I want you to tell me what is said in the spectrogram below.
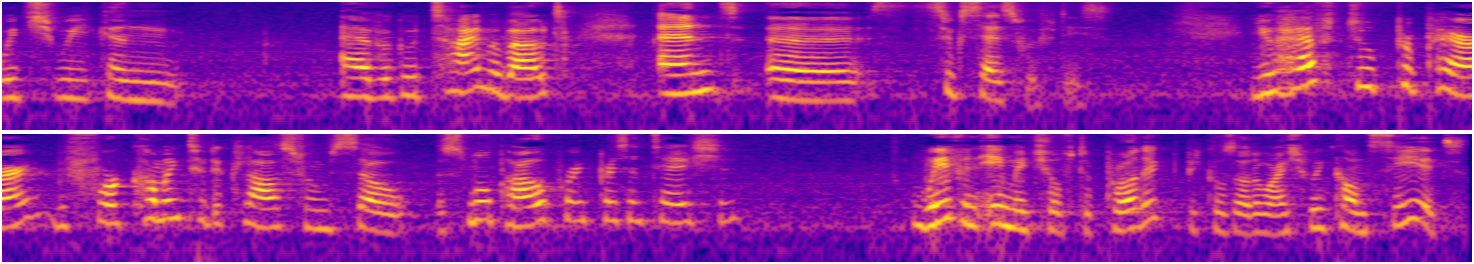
which we can have a good time about, and uh, success with this. You have to prepare before coming to the classroom, so a small PowerPoint presentation with an image of the product, because otherwise we can't see it.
